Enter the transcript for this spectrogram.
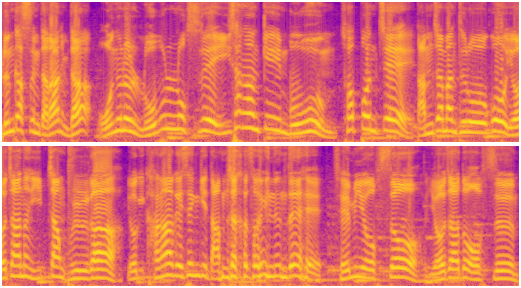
른가스입니다. 란입니다. 오늘은 로블록스의 이상한 게임 모음. 첫 번째 남자만 들어오고 여자는 입장 불가. 여기 강하게 생긴 남자가 서 있는데 재미없어. 여자도 없음.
